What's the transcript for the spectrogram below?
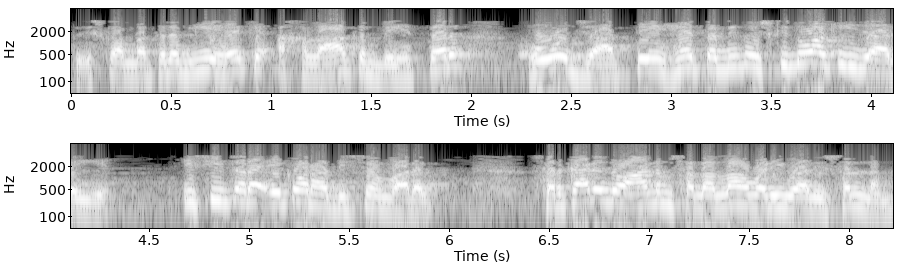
تو اس کا مطلب یہ ہے کہ اخلاق بہتر ہو جاتے ہیں تبھی تو اس کی دعا کی جا رہی ہے۔ اسی طرح ایک اور حدیث مبارک، سرکار دو عالم صلی اللہ علیہ وآلہ وسلم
